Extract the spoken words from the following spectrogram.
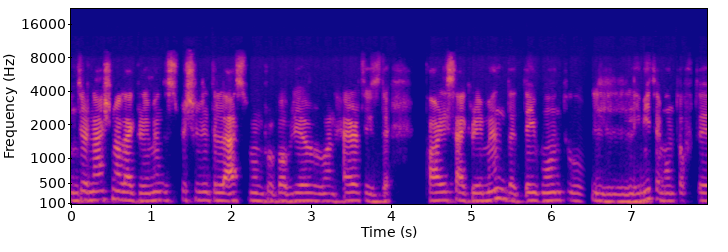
international agreements, especially the last one probably everyone heard is the Paris Agreement that they want to limit amount of the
